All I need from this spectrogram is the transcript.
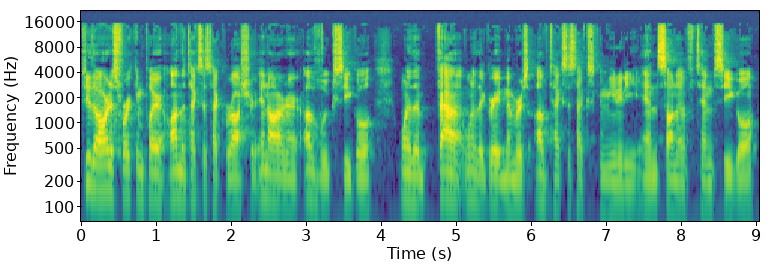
to the hardest working player on the Texas Tech roster in honor of Luke Siegel, one of the one of the great members of Texas Tech's community and son of Tim Siegel.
